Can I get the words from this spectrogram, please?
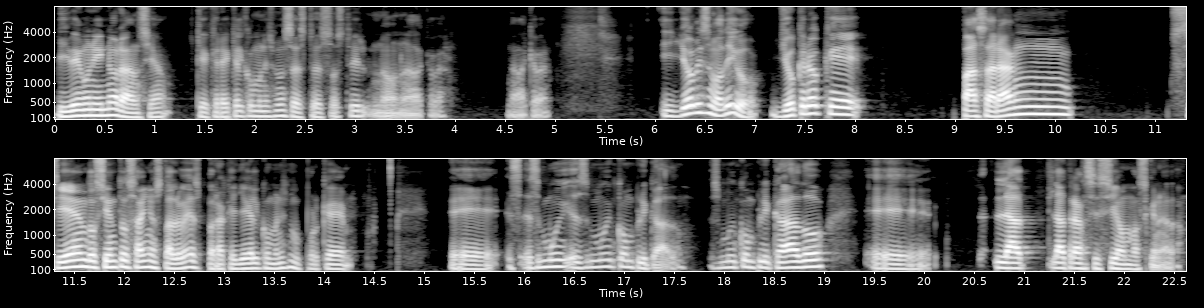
vive en una ignorancia que cree que el comunismo es esto, eso, esto. No, nada que ver. Nada que ver. Y yo mismo digo, yo creo que pasarán 100, 200 años tal vez para que llegue el comunismo, porque eh, es, muy, es muy complicado. Es muy complicado eh, la, transición más que nada.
